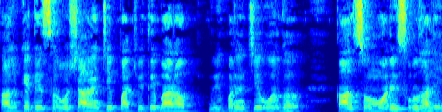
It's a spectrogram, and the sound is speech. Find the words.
तालुक्यातील सर्व शाळांचे पाचवी ते बारावीपर्यंतचे वर्ग काल सोमवारी सुरू झाले.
